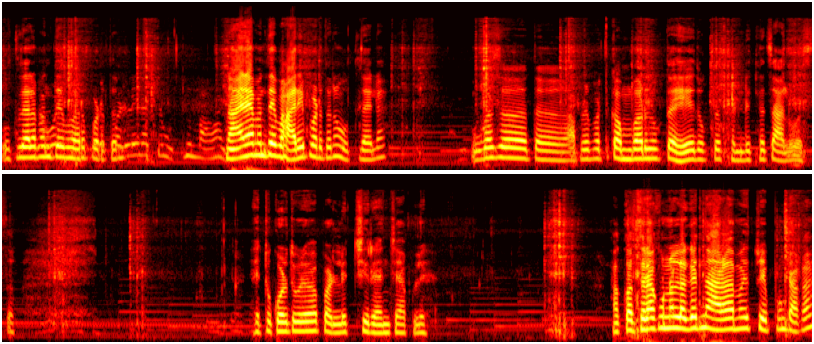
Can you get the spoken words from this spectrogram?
उचलायला पण ते भर पडतं नाही नाही पण ते भारी पडतं ना उचलायला. उगाच त- आपल्या परत कंबर दुखतं हे दुखतं थंडीतनं चालू असतं. हे तुकडे तुकडे पडलेत चिऱ्यांचे आपले. हा कचरा कुणा लगेच नारळामध्ये चेपून टाका.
